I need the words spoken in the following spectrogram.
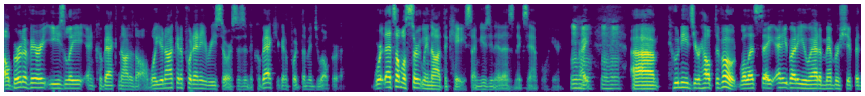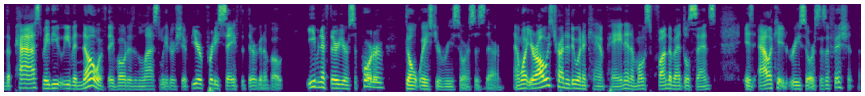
Alberta very easily and Quebec not at all. Well, you're not going to put any resources into Quebec. You're going to put them into Alberta. Where, that's almost certainly not the case. I'm using it as an example here, mm-hmm, right? Mm-hmm. Um, who needs your help to vote? Well, let's say anybody who had a membership in the past, maybe you even know if they voted in the last leadership, you're pretty safe that they're going to vote. Even if they're your supporter, don't waste your resources there. And what you're always trying to do in a campaign, in a most fundamental sense, is allocate resources efficiently.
